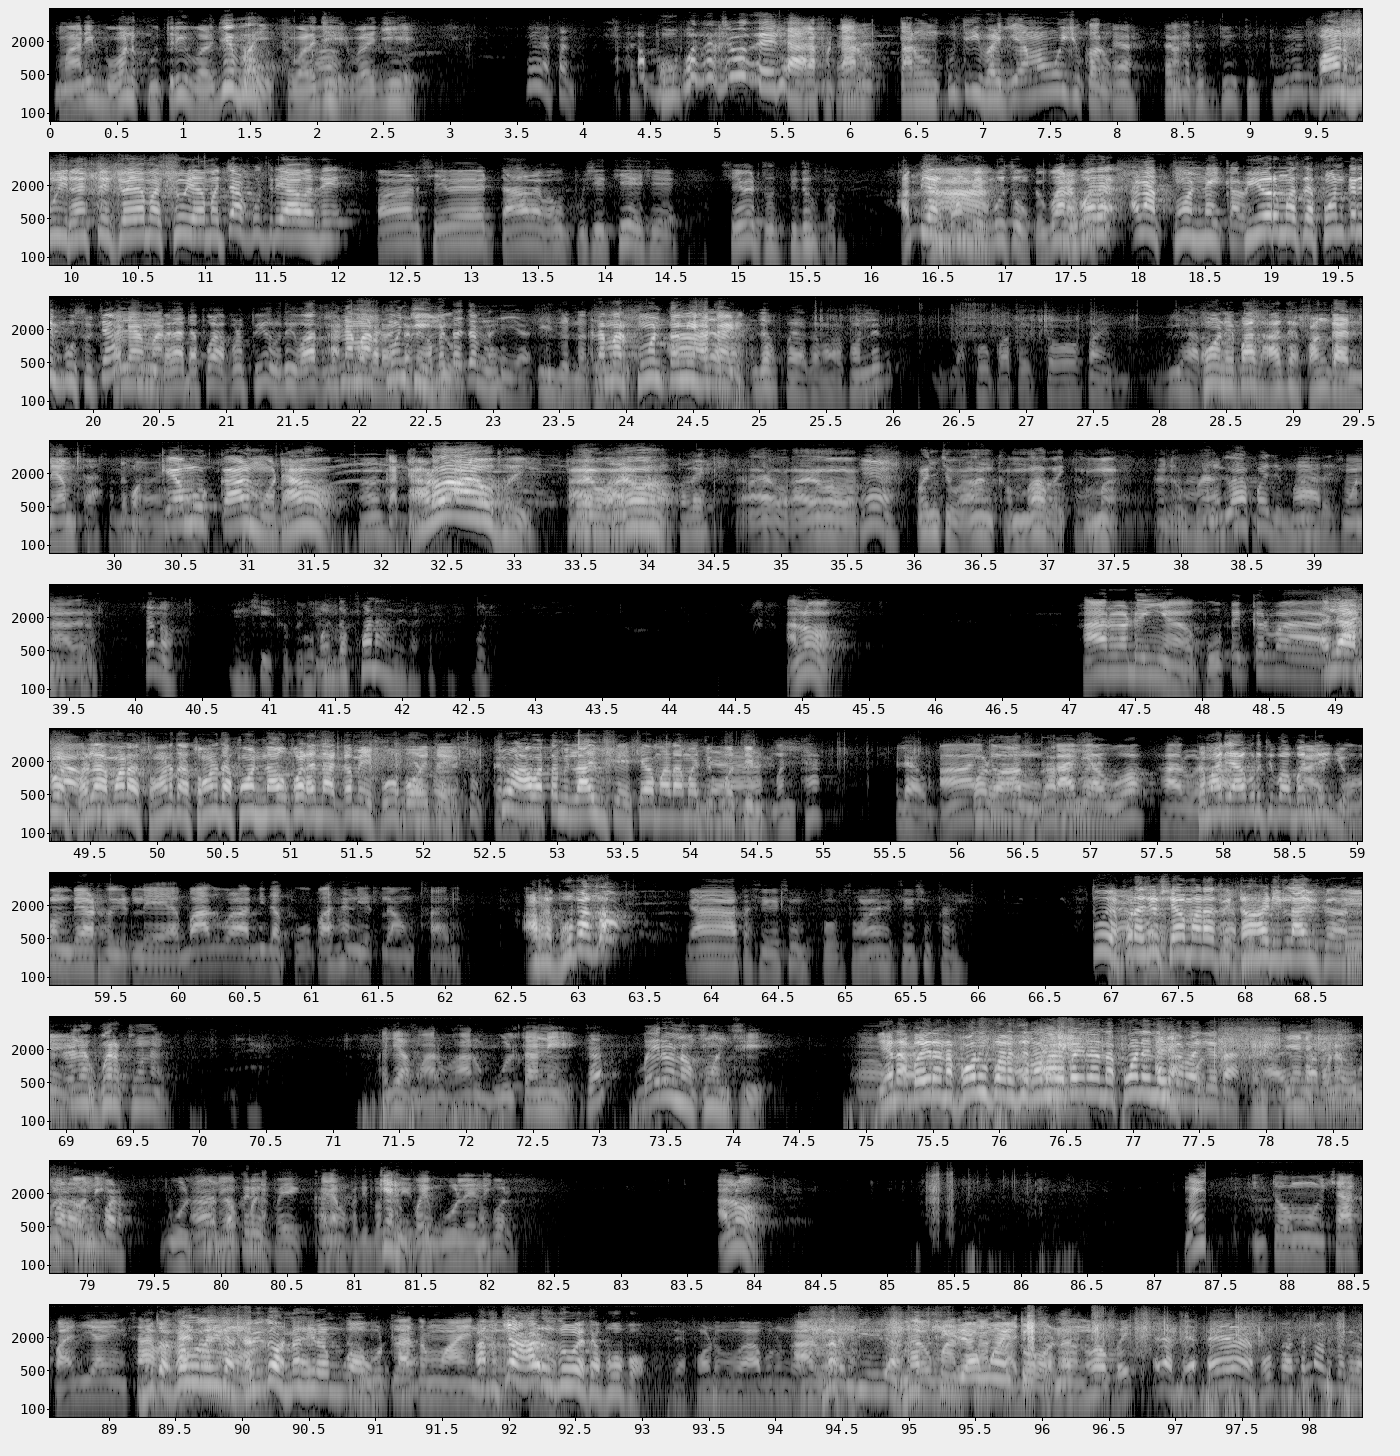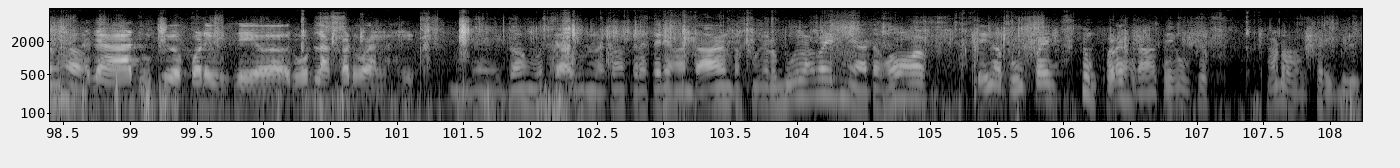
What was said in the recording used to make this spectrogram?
મારી બોન કૂતરી વળજી ભાઈ. વળજી વળજી. પણ પણ તારું તારું કૂતરી વળજી આમાં હું શું કરું? હે, તમે જે દૂધ પી- દૂધ પીવડાવ્યું હતું? પણ મુઈ રસ્તે જોયા શું એમાં ચા કૂતરી આવે છે? પણ છેવટ તારા બહુ પૂછી થયે છે. છેવટ દૂધ પીધું પર અભિયાન ફોન કરી પૂછું. ઊભા રહો, ઊભા રહે. અલા ફોન નહીં કરો. પિયરમાં છે ફોન કરીને પૂછું ચા અલા, માર- બધા ડફોડા આપણું પીવું વાત નથી અલા, માર પકડવાની. ફોન તમે ચીજો. સમજતા કેમ નહીં યાર? એટલે મારો ફોન તમે હટાડ્યો. જો ભાઈ તમારો ફોન લીધો. લા, ફોપા તો એક વિહાર ફોન એ પાછા હાથે ભંગાર ને આમ થા. કે અમુક કાળ મોઢાળો. કઢાળો આવ્યો ભાઈ. આવ્યો આવ્યો આવ્યો આવ્યો ને ખંભા ભાઈ ખંભા અરે ઊભા જ મારે ફોન આવેલો શેનો? શી ખબર ભૂપન છે? તો ફોન આવે છે. હાલો હારું હેડો અહીંયા ભૂપેક કરવા એટલે આ ભલા આવજો. માણસ તોણતા તોણતા ફોન ના ઉપાડે ના ગમે પોપો હોય તે શું શું આવા તમે લાઈવ છે શ્યામાડામાંથી એટલે ગોતીને? બંધ થા. એટલે આ હા, એ ફોડો તો આ હું રાખો કાલે મારે. આવું હો. હારું હેડો. તમારી આવૃત્તિ બંધ થઈ ગયો બેઠો એટલે બાદ વાળા બીજા પોપા છે ને એટલે આમ થારું આપણે ભૂપા છો? યા તો શી શું ભૂ- સોણા શીખે શું કરે? તું એ શ્યામાડાથી ઢાળી લાઈવ છે આને. એ. એટલે ઉભર ફોન. અલ્યા મારું હારું બોલતા નહીં? બૈરોનો ફોન છે. એના બૈરાના ફોન ઉપાડે છે અમારા બૈરાના ફોન નહીં કરવા જતા એને પણ બોલતો નહીં. બોલતો નહીં બકરી ભાઈ, બકરી ભાઈ બોલે નહીં? બોલ. હાલો? નહીં તો હું શાકભાજી આવીને હું તો સૌ રહી ગયા ખરીદો નહીં રમવું આવું. ઉટલા તો હું આવીને આ ક્યાં હારું જોવે છે ભોપો? ફોડું આબરું નથી રહ્યા, હું અહીં તો, ભાઈ. એ, ભોપો તમામ કરી રહ્યા એટલે આ દુખ્યો પડ્યું છે રોટલા કડવાના છે. ને ગામ વચ્ચે આબરૂના કાંકરા કર્યા તો આ તો કોઈ બોલાવાય જ નહીં. આ તો હો ભેગા ભૂપાય શું પડે રાતે એવું છે? હાડો કરી દીધું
